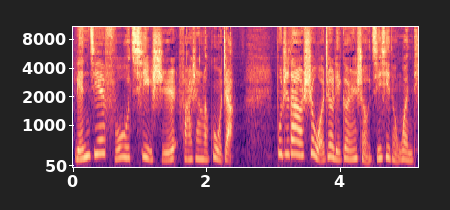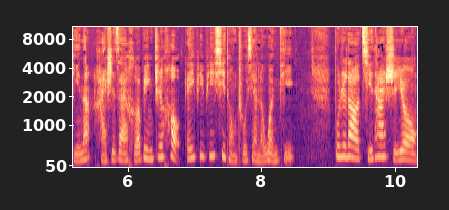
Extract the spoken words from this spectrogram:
连接服务器时发生了故障，不知道是我这里个人手机系统问题呢，还是在合并之后 APP 系统出现了问题？不知道其他使用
